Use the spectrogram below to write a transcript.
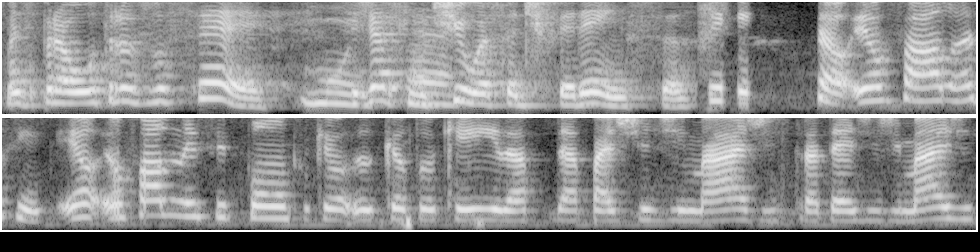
mas para outras você é. Muito, você já sentiu é. essa diferença? Sim. Então, eu falo assim, eu, eu falo nesse ponto que eu, que eu toquei da, da parte de imagem, estratégia de imagem,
